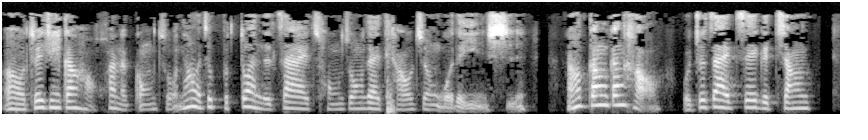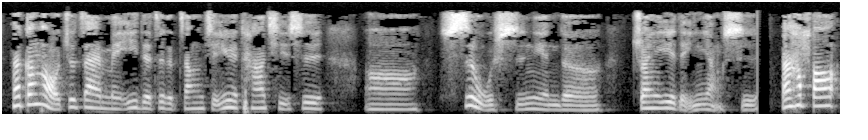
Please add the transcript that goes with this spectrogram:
嗯，我最近刚好换了工作，然后我就不断的在从中在调整我的饮食，然后刚刚好我就在这个章，那刚好我就在梅伊的这个章节，因为它其实，嗯。四五十年的专业的营养师，然后他包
